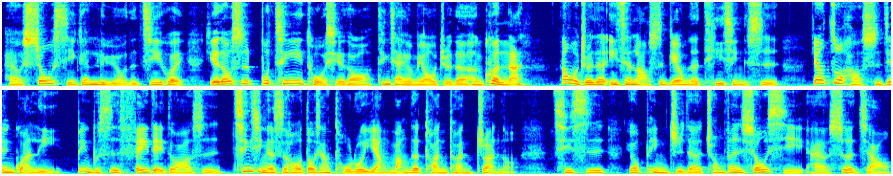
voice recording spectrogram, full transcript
还有休息跟旅游的机会，也都是不轻易妥协的哦。听起来有没有觉得很困难？那我觉得以前老师给我们的提醒是，要做好时间管理，并不是非得都要是清醒的时候都像陀螺一样忙得团团转哦。其实有品质的充分休息，还有社交，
